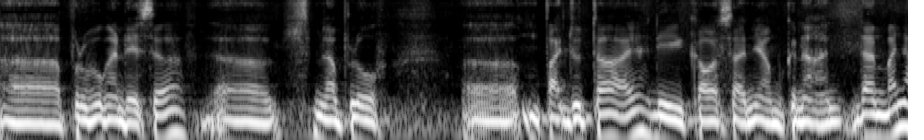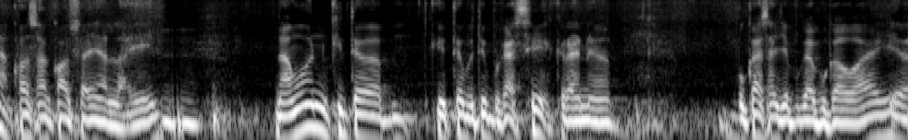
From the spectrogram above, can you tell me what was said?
uh, perhubungan desa uh, 90 uh, 4 juta ya di kawasan yang berkenaan dan banyak kawasan-kawasan yang lain hmm. namun kita kita berterima kasih kerana bukan saja pegawai-pegawai ya,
